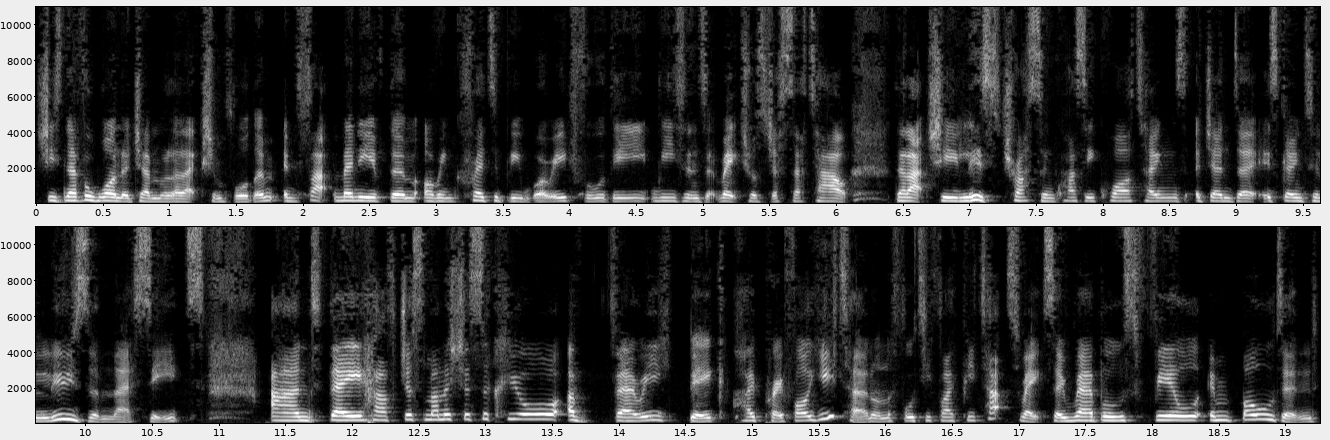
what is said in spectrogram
She's never won a general election for them. In fact, many of them are incredibly worried for the reasons that Rachel's just set out, that actually Liz Truss and Kwasi Kwarteng's agenda is going to lose them their seats. And they have just managed to secure a very big high profile U turn on the 45p tax rate. So rebels feel emboldened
